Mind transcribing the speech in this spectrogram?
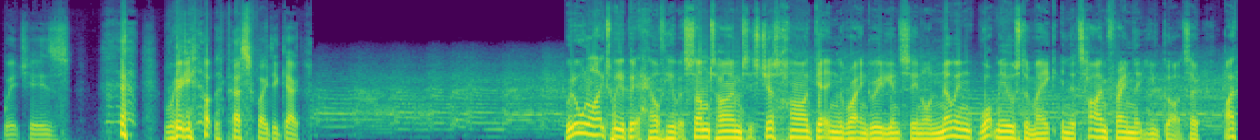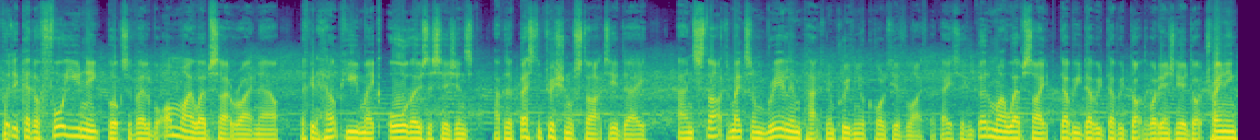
which is really not the best way to go. We'd all like to be a bit healthier, but sometimes it's just hard getting the right ingredients in or knowing what meals to make in the time frame that you've got. So I put together four unique books available on my website right now that can help you make all those decisions, have the best nutritional start to your day, and start to make some real impact in improving your quality of life. Okay, so if you go to my website, www.thebodyengineer.training,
